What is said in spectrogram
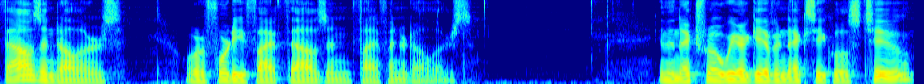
thousand or $45,500. In the next row we are given x equals 2.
